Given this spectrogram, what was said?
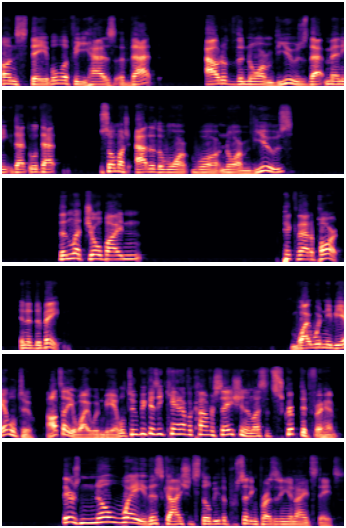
unstable, if he has that out of the norm views, that many that that so much out of the war, war norm views, then let Joe Biden pick that apart in a debate. Why wouldn't he be able to? I'll tell you why he wouldn't be able to because he can't have a conversation unless it's scripted for him. There's no way this guy should still be the sitting president of the United States.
